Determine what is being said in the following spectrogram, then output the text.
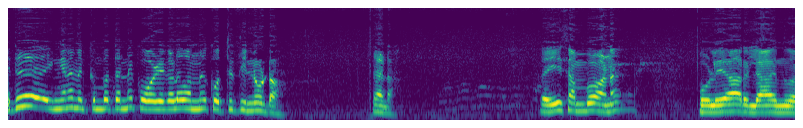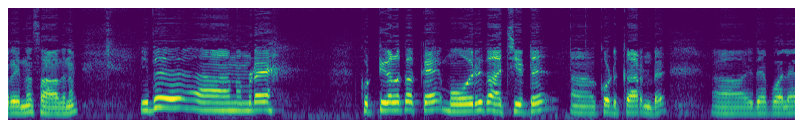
ഇത് ഇങ്ങനെ നിൽക്കുമ്പോ തന്നെ കോഴികൾ വന്ന് കൊത്തി തിന്നൂട്ടോ വേണ്ട ഈ സംഭവമാണ് പുളിയാറില എന്ന് പറയുന്ന സാധനം. ഇത് നമ്മുടെ കുട്ടികൾക്കൊക്കെ മോര് കാച്ചിയിട്ട് കൊടുക്കാറുണ്ട്. ഇതേപോലെ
